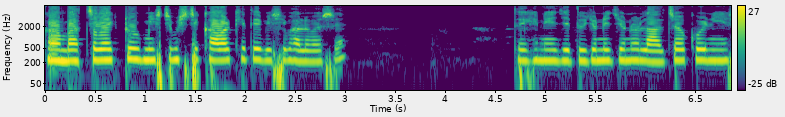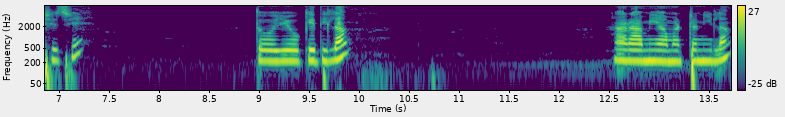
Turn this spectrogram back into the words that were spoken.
কারণ বাচ্চারা একটু মিষ্টি মিষ্টি খাবার খেতে বেশি ভালোবাসে। তো এখানে যে দুজনের জন্য লাল চাও করে নিয়ে এসেছি। তো ওই ওকে দিলাম। আর আমি আমারটা নিলাম।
